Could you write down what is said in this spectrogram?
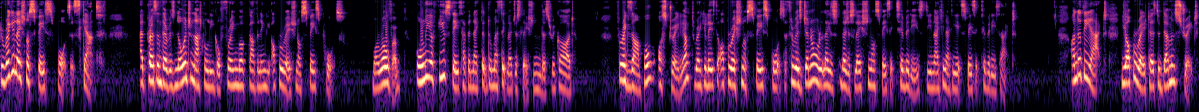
The regulation of spaceports is scant. At present, there is no international legal framework governing the operation of spaceports. Moreover, only a few states have enacted domestic legislation in this regard. For example, Australia regulates the operation of spaceports through its general legislation on space activities, the 1998 Space Activities Act. Under the Act, the operator is to demonstrate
